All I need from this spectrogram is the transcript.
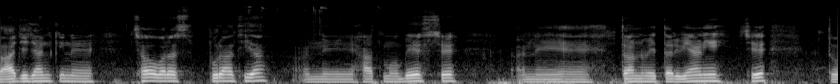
તો આજે જાનકીને છ વર્ષ પૂરા થયા અને હાથમાં બેસ છે અને ત્રણ વેતર વ્યાણી છે. તો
